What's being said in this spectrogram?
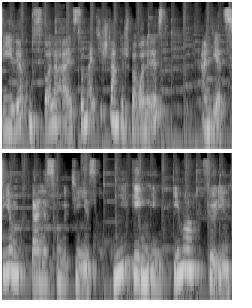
die wirkungsvoller als so manche Stammtischparole ist, an die Erziehung deines Hundetinis. Nie gegen ihn, immer für ihn,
